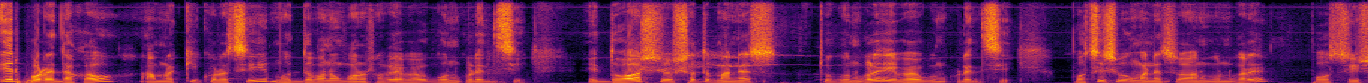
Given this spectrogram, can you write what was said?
এরপরে দেখো আমরা কি করেছি, মধ্যমান এবং গণসংখ্যা এভাবে গুণ করে দিছি। এই দশ এর সাথে মাইনাস টু গুণ করে এইভাবে গুণ করে দিছি। পঁচিশ এবং মাইনাস ওয়ান গুণ করে পঁচিশ।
